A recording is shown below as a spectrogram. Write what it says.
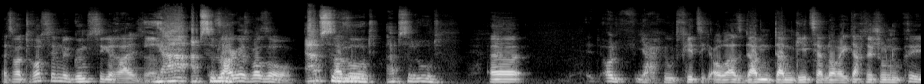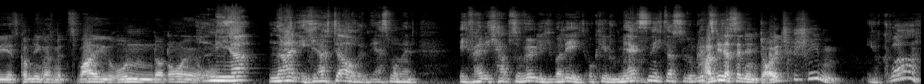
es war trotzdem eine günstige Reise. Ja, absolut. Sagen wir es mal so. Absolut, absolut. Also, äh, und ja, gut, 40 Euro, also dann, dann geht's ja noch. Ich dachte schon, du kriegst, jetzt kommt irgendwas mit 200 Euro. Ja, nein, ich dachte auch im ersten Moment, ich, ich habe so wirklich überlegt, okay, du merkst nicht, dass du geblitzt Haben die das denn in Deutsch geschrieben? Ja klar,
